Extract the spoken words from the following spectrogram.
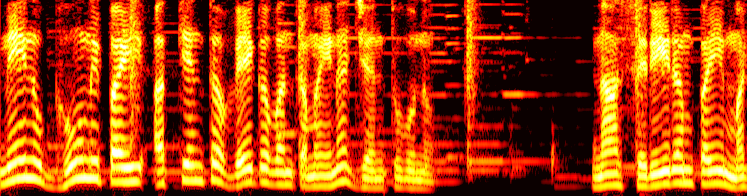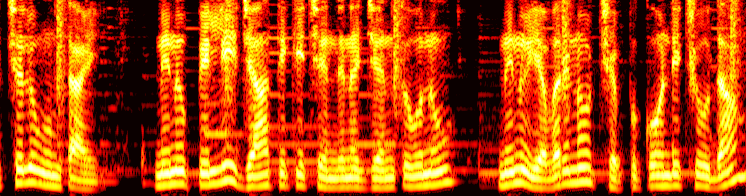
నేను భూమిపై అత్యంత వేగవంతమైన జంతువును. నా శరీరంపై మచ్చలు ఉంటాయి. నేను పిల్లి జాతికి చెందిన జంతువును నేను ఎవరినో చెప్పుకోండి చూద్దాం.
